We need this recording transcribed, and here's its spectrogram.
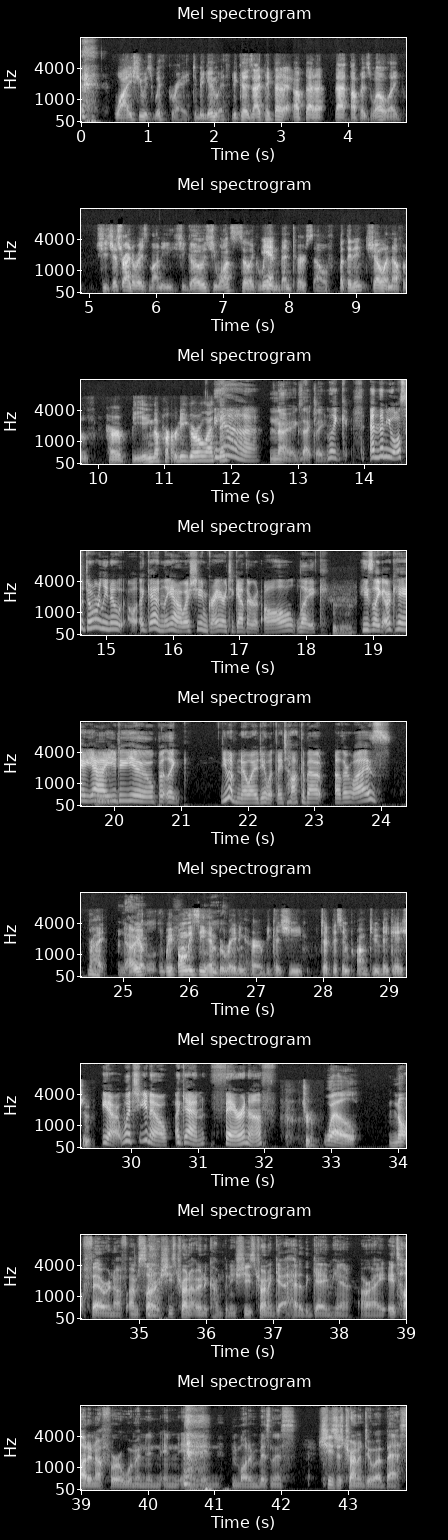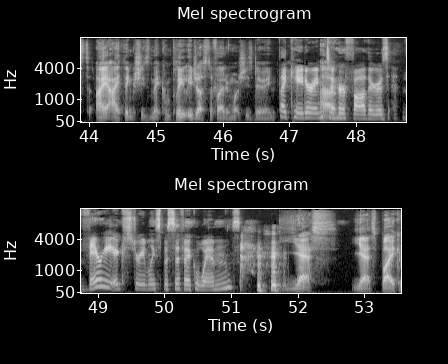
why she was with Gray to begin with because I picked that up that that up as well. Like she's just trying to raise money. She goes, she wants to like Yeah. reinvent herself, but they didn't show enough of her being the party girl. I think. Yeah. No, exactly. Like and then you also don't really know again, yeah, why she and Gray are together at all. Like mm-hmm. he's like, "Okay, yeah, hmm. you do you," but like you have no idea what they talk about otherwise. Right. No. We, we only see him berating her because she took this impromptu vacation. Yeah, which, you know, again, fair enough. True. Well, not fair enough. I'm sorry. She's trying to own a company. She's trying to get ahead of the game here. All right. It's hard enough for a woman in in, in, in modern business. She's just trying to do her best. I, I think she's ma- completely justified in what she's doing. By catering to Um, her father's very extremely specific whims. Yes. Yes, by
